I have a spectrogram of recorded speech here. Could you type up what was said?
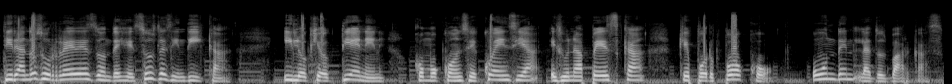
tirando sus redes donde Jesús les indica, y lo que obtienen como consecuencia es una pesca que por poco hunden las dos barcas.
